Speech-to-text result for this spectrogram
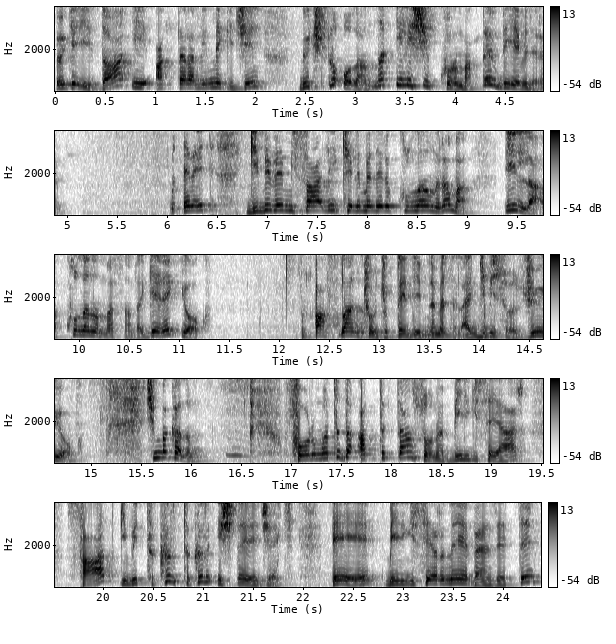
ögeyi daha iyi aktarabilmek için güçlü olanla ilişki kurmaktır diyebilirim. Evet gibi ve misali kelimeleri kullanılır ama illa kullanılmasına da gerek yok. Aslan çocuk dediğimde mesela gibi sözcüğü yok. Şimdi bakalım. Formatı da attıktan sonra bilgisayar saat gibi tıkır tıkır işleyecek. E bilgisayarı neye benzetti?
